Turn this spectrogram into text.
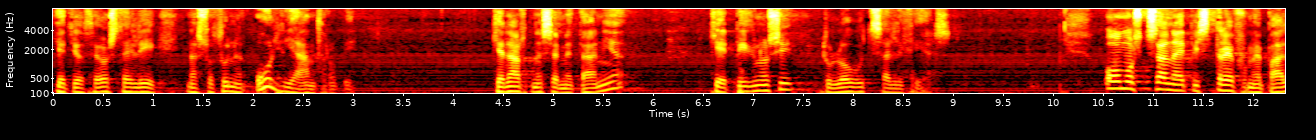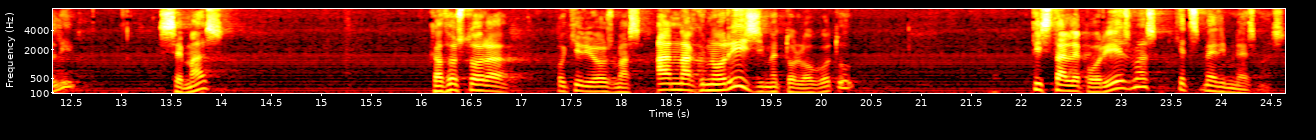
Γιατί ο Θεός θέλει να σωθούν όλοι οι άνθρωποι και να έρθουν σε μετάνοια και επίγνωση του λόγου της αληθείας. Όμως ξαναεπιστρέφουμε πάλι σε μας καθώς τώρα ο Κύριος μας αναγνωρίζει με το λόγο Του τις ταλαιπωρίες μας και τις μέρημνές μας.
